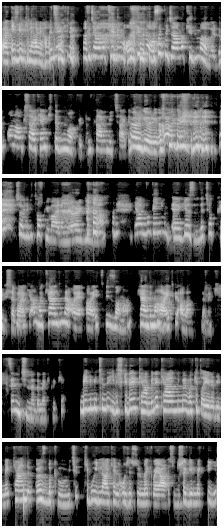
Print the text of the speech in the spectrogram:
Belki emekli işte, hayatı. Emekli. Kucağıma kedim, o kedim olsa kucağıma kedimi alırdım. Onu okşarken kitabımı okurdum. Kahvemi içerdim. Örgü örüyor. Örgü. Şöyle bir top yuvarlanıyor örgümle. yani bu benim e, gözümde çok klişe belki ama kendime ait bir zaman, kendime ait bir alan demek. Senin için ne demek peki? benim için de ilişkideyken bile kendime vakit ayırabilmek, kendi öz bakımım için ki bu illa hani oje sürmek veya işte duşa girmek değil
